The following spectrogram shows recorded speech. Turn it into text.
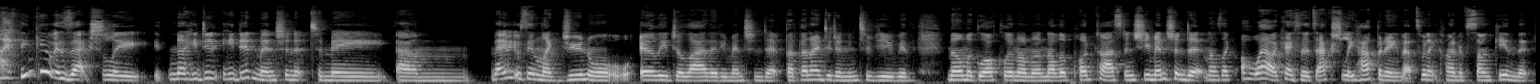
I think it was actually no. He did. He did mention it to me. Um, maybe it was in like June or early July that he mentioned it. But then I did an interview with Mel McLaughlin on another podcast, and she mentioned it, and I was like, "Oh wow, okay, so it's actually happening." That's when it kind of sunk in that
